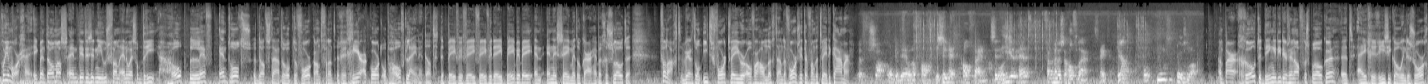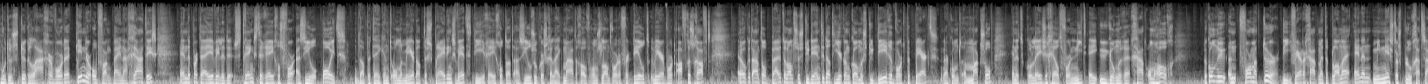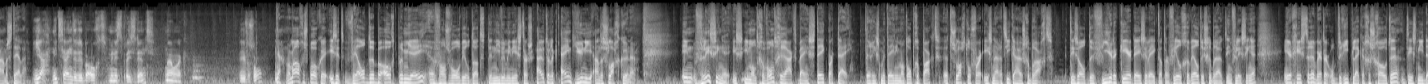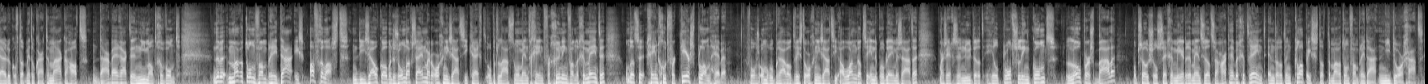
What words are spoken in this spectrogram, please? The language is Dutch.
Goedemorgen, ik ben Thomas en dit is het nieuws van NOS op 3. Hoop, lef en trots. Dat staat er op de voorkant van het regeerakkoord op hoofdlijnen... dat de PVV, VVD, BBB en NSC met elkaar hebben gesloten. Vannacht werd het om iets voor twee uur overhandigd aan de voorzitter van de Tweede Kamer. Het verslag onderdeel daarvan is in het hoofdlijn. Zit hier het fameuze hoofdlijn? Ja. Een paar grote dingen die er zijn afgesproken. Het eigen risico in de zorg moet een stuk lager worden. Kinderopvang bijna gratis. En de partijen willen de strengste regels voor asiel ooit. Dat betekent onder meer dat de spreidingswet... die regelt dat asielzoekers gelijkmatig over ons land worden verdeeld... weer wordt afgeschaft. En ook het aantal buitenlandse studenten dat hier kan komen studeren wordt beperkt. Daar komt een max op. En het collegegeld voor niet-EU-jongeren gaat omhoog. Er komt nu een formateur die verder gaat met de plannen... en een ministersploeg gaat samenstellen. Ja, niet zijnde de beoogd minister-president, namelijk de heer Van Zwol. Ja, normaal gesproken is het wel de beoogd premier. Van Zwol wil dat de nieuwe ministers uiterlijk eind juni aan de slag kunnen. In Vlissingen is iemand gewond geraakt bij een steekpartij. Er is meteen iemand opgepakt. Het slachtoffer is naar het ziekenhuis gebracht. Het is al de vierde keer deze week dat er veel geweld is gebruikt in Vlissingen. Eergisteren werd er op drie plekken geschoten. Het is niet duidelijk of dat met elkaar te maken had. Daarbij raakte niemand gewond. De marathon van Breda is afgelast. Die zou komende zondag zijn, maar de organisatie krijgt op het laatste moment geen vergunning van de gemeente... omdat ze geen goed verkeersplan hebben. Volgens Omroep Brabant wist de organisatie al lang dat ze in de problemen zaten. Maar zeggen ze nu dat het heel plotseling komt. Lopers balen, op socials zeggen meerdere mensen dat ze hard hebben getraind... en dat het een klap is dat de marathon van Breda niet doorgaat.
